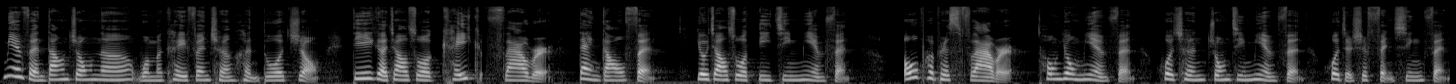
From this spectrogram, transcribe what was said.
面粉当中呢，我们可以分成很多种。第一个叫做 cake flour，蛋糕粉，又叫做低筋面粉。All-purpose flour，通用面粉，或称中筋面粉，或者是粉心粉。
